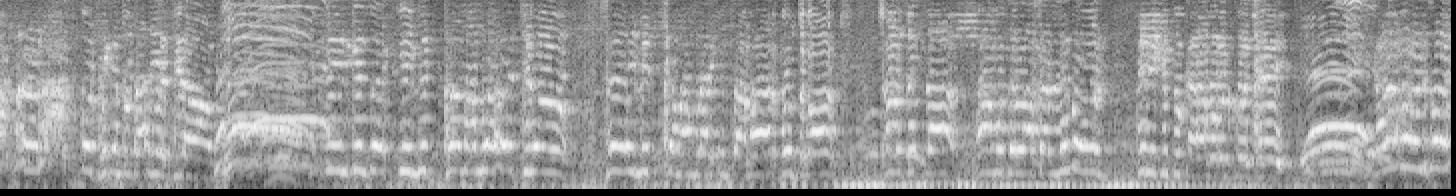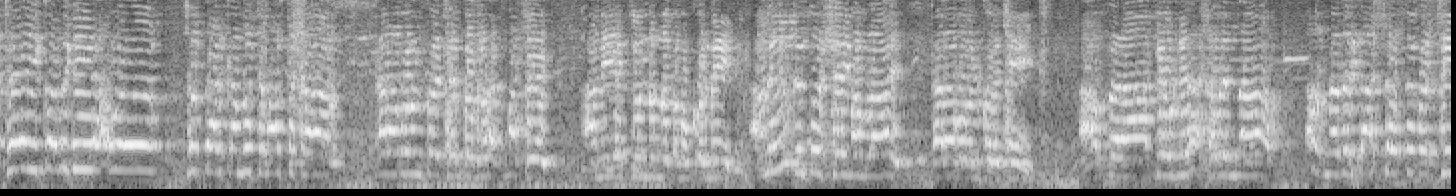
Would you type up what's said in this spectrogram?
আমরা রাজপথে কিন্তু দাঁড়িয়েছিলাম। কিন্তু একটি মিথ্যা মামলা হয়েছিল। সেই মিথ্যা মামলায় কিন্তু আমার বন্ধুবর সহযোদ্ধা মাহমুদুল হাসান লিমন, তিনি কিন্তু কারাবরণ করেছে। কারাবরণ করেছে এই কমিটির আহ্বায়ক সর্দার কামরুজ্জামান তুষার। কারাবরণ করেছেন বদরহাট মাসে আমি একজন ন্যূনতম কর্মী। আমিও কিন্তু সেই মামলায় কারাবরণ করেছি। আপনারা কেউ নিরাশ হবেন না। আপনাদেরকে আশ্বস্ত করছি,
